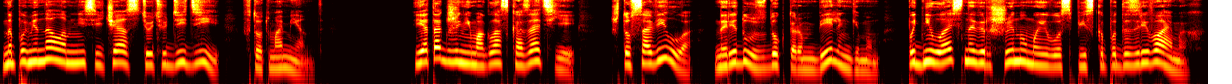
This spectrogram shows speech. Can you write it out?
напоминала мне сейчас тетю Диди в тот момент. Я также не могла сказать ей, что Савилла, наряду с доктором Беллингемом, поднялась на вершину моего списка подозреваемых.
